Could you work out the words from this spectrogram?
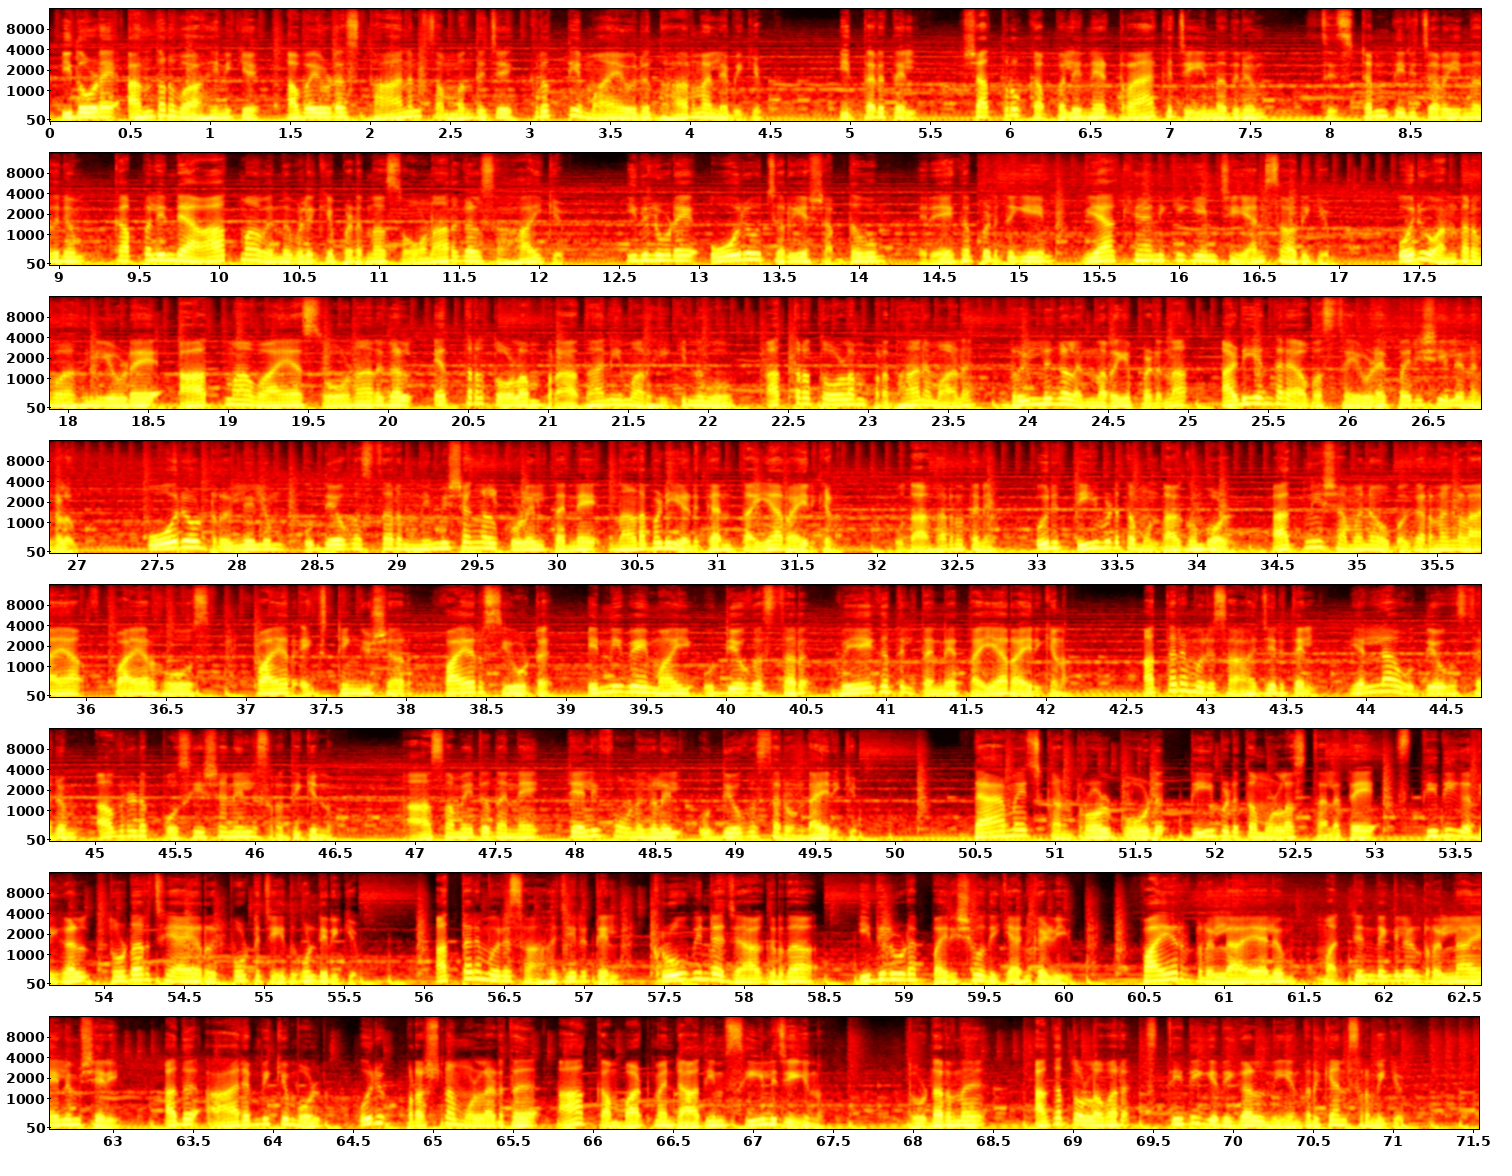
ഇതോടെ അന്തർവാഹിനിക്ക് അവയുടെ സ്ഥാനം സംബന്ധിച്ച് കൃത്യമായ ഒരു ധാരണ ലഭിക്കും. ഇത്തരത്തിൽ ശത്രു കപ്പലിനെ ട്രാക്ക് ചെയ്യുന്നതിനും സിസ്റ്റം തിരിച്ചറിയുന്നതിനും കപ്പലിന്റെ ആത്മാവെന്ന് വിളിക്കപ്പെടുന്ന സോണാറുകൾ സഹായിക്കും. ഇതിലൂടെ ഓരോ ചെറിയ ശബ്ദവും രേഖപ്പെടുത്തുകയും വ്യാഖ്യാനിക്കുകയും ചെയ്യാൻ സാധിക്കും. ഒരു അന്തർവാഹിനിയുടെ ആത്മാവായ സോണാറുകൾ എത്രത്തോളം പ്രാധാന്യം അർഹിക്കുന്നുവോ അത്രത്തോളം പ്രധാനമാണ് ഡ്രില്ലുകൾ എന്നറിയപ്പെടുന്ന അടിയന്തര അവസ്ഥയുടെ പരിശീലനങ്ങളും. ഓരോ ഡ്രില്ലിലും ഉദ്യോഗസ്ഥർ നിമിഷങ്ങൾക്കുള്ളിൽ തന്നെ നടപടിയെടുക്കാൻ തയ്യാറായിരിക്കണം. ഉദാഹരണത്തിന് ഒരു തീപിടുത്തമുണ്ടാകുമ്പോൾ അഗ്നിശമന ഉപകരണങ്ങളായ fire hose fire extinguisher fire suit എന്നിവയുമായി ഉദ്യോഗസ്ഥർ വേഗത്തിൽ തന്നെ തയ്യാറായിരിക്കണം. അത്തരമൊരു സാഹചര്യത്തിൽ എല്ലാ ഉദ്യോഗസ്ഥരും അവരുടെ പൊസിഷനിൽ ശ്രദ്ധിക്കുന്നു. ആ സമയത്ത് തന്നെ ടെലിഫോണുകളിൽ ഉദ്യോഗസ്ഥരുണ്ടായിരിക്കും. ഡാമേജ് കൺട്രോൾ ബോർഡ് തീപിടുത്തമുള്ള സ്ഥലത്തെ സ്ഥിതിഗതികൾ തുടർച്ചയായി റിപ്പോർട്ട് ചെയ്തുകൊണ്ടിരിക്കും. അത്തരമൊരു സാഹചര്യത്തിൽ ക്രൂവിന്റെ ജാഗ്രത ഇതിലൂടെ പരിശോധിക്കാൻ കഴിയും. ഫയർ ഡ്രില്ലായാലും മറ്റെന്തെങ്കിലും ഡ്രില്ലായാലും ശരി അത് ആരംഭിക്കുമ്പോൾ ഒരു പ്രശ്നമുള്ളിടത്ത് ആ കമ്പാർട്ട്മെന്റ് ആദ്യം സീൽ ചെയ്യുന്നു. തുടർന്ന് അകത്തുള്ളവർ സ്ഥിതിഗതികൾ നിയന്ത്രിക്കാൻ ശ്രമിക്കും.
